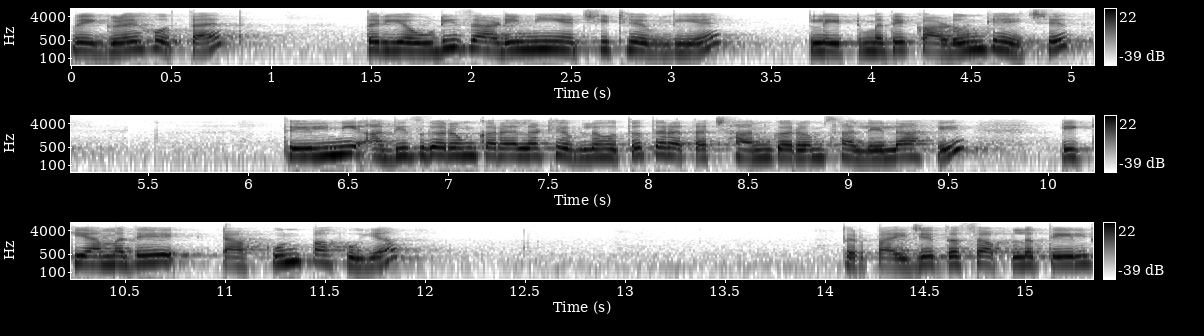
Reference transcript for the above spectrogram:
वेगळे होत आहेत. तर एवढी जाडी मी याची ठेवली आहे. प्लेटमध्ये काढून घ्यायचेत. तेल मी आधीच गरम करायला ठेवलं होतं तर आता छान गरम झालेलं आहे. एक यामध्ये टाकून पाहूया. तर पाहिजे तसं आपलं तेल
